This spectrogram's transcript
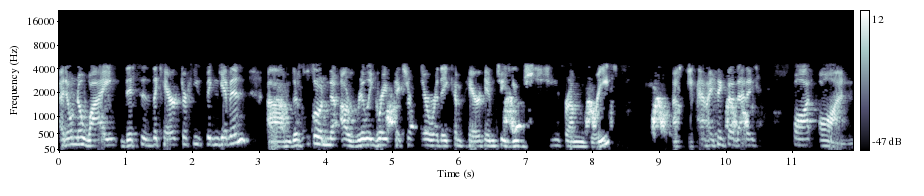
I, don't know why this is the character he's been given. Um, there's also a, a really great picture there where they compare him to Eugene from Grease, uh, and I think that that is spot on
